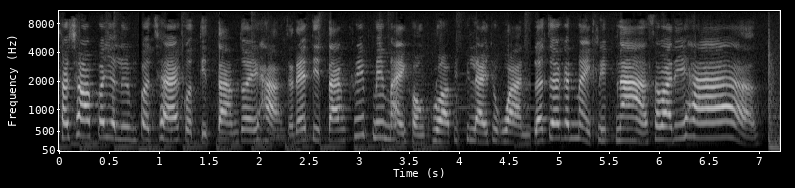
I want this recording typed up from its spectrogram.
ถ้าชอบก็อย่าลืมกดแชร์กดติดตามด้วยค่ะ จะได้ติดตามคลิปใหม่ๆของครัวพิพิไลทุกวัน แล้วเจอกันใหม่คลิปหน้า สวัสดีค่ะ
